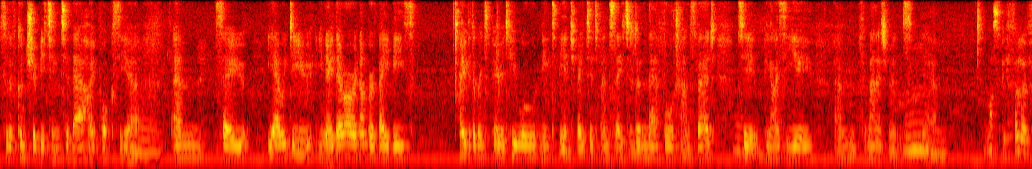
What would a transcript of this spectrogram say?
sort of contributing to their hypoxia. Mm. Um, so yeah, we do. You know, there are a number of babies over the winter period who will need to be intubated, ventilated, and therefore transferred mm. to PICU um, for management. Mm. Yeah, it must be full of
